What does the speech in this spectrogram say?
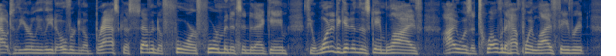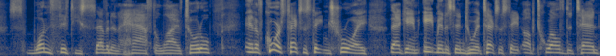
out to the early lead over to Nebraska, seven to four, four minutes into that game. If you wanted to get in this game live, Iowa's a 12 and a half point live favorite, 157 and a half the live total. And of course, Texas State and Troy, that game eight minutes into it, Texas State up 12 to 10.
